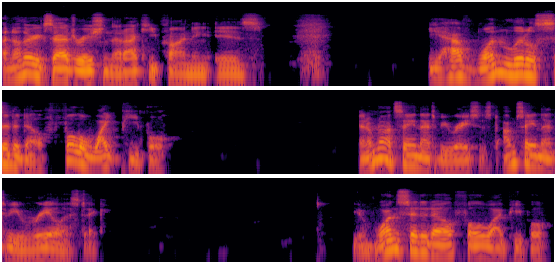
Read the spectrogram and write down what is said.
Another exaggeration that I keep finding is you have one little citadel full of white people. And I'm not saying that to be racist, I'm saying that to be realistic. You have one citadel full of white people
